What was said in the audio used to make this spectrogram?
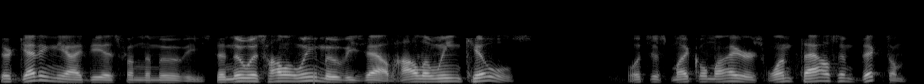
They're getting the ideas from the movies. The newest Halloween movies out, Halloween Kills. What's this Michael Myers 1000 victim?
